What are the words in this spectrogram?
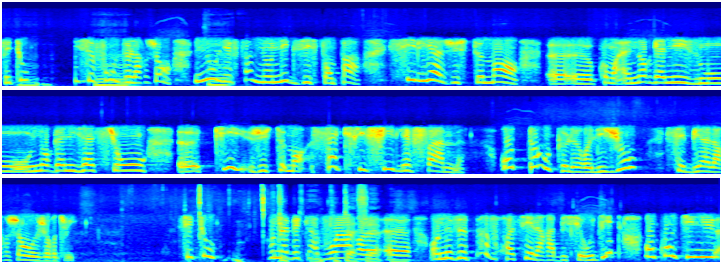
C'est tout. Ils se font de l'argent. Nous, les femmes, nous n'existons pas. S'il y a justement euh, comment, un organisme ou une organisation euh, qui, justement, sacrifie les femmes autant que les religions, c'est bien l'argent aujourd'hui. C'est tout. Vous n'avez qu'à voir, fait. euh, on ne veut pas froisser l'Arabie saoudite, on continue à,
